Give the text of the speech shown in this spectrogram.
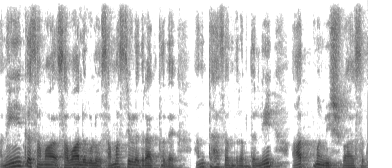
ಅನೇಕ ಸಮ, ಸವಾಲುಗಳು, ಸಮಸ್ಯೆಗಳು ಎದುರಾಗ್ತದೆ. ಅಂತಹ ಸಂದರ್ಭದಲ್ಲಿ ಆತ್ಮವಿಶ್ವಾಸದ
